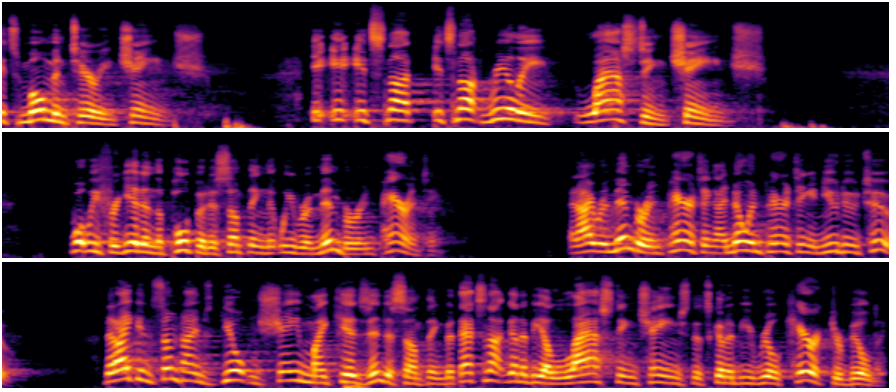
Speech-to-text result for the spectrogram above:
it's momentary change it, it's, not, it's not really lasting change. What we forget in the pulpit is something that we remember in parenting. And I remember in parenting, I know in parenting, and you do too, that I can sometimes guilt and shame my kids into something, but that's not going to be a lasting change that's going to be real character building.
